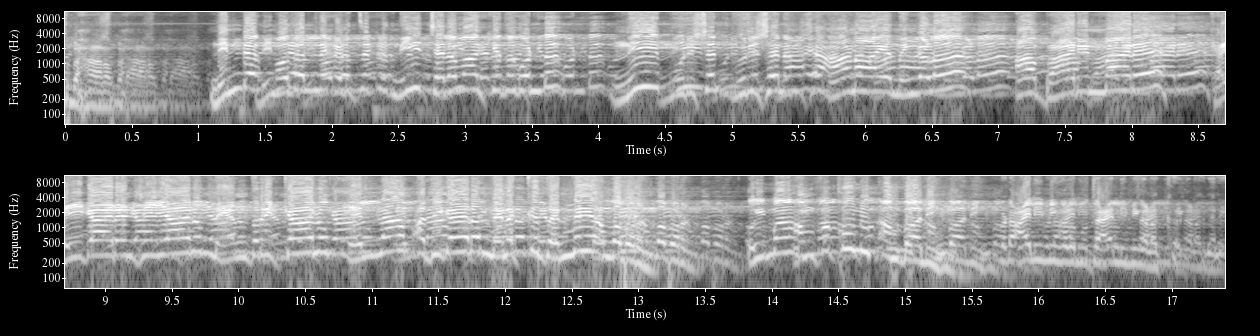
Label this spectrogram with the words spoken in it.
സുബ്ഹാനല്ലാഹ്. നിന്റെ മുതലിനെ എടുത്തിട്ട് നീ ചെലവാക്കിയത് കൊണ്ട് നീ പുരുഷൻ പുരുഷനായ ആണായ നിങ്ങൾ ആ ഭാര്യന്മാരെ കൈകാര്യം ചെയ്യാനും നിയന്ത്രിക്കാനും എല്ലാം അധികാരം നിനക്ക് തന്നെ അല്ല പറഞ്ഞു. അംവാലിഹിം. ആലിമികളും ഉണ്ട് അങ്ങനെ.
